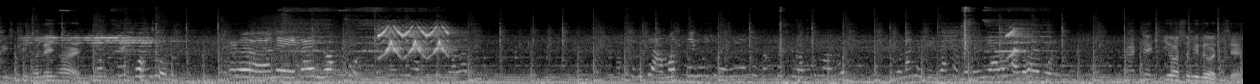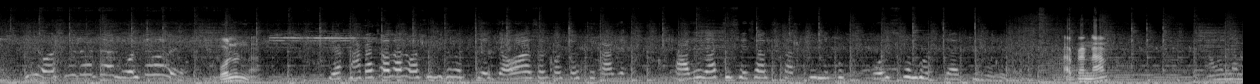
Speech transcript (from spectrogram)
বৃষ্টি হলেই আচ্ছা কি অসুবিধা হচ্ছে? কি অসুবিধা হচ্ছে বলতে হবে? বলুন না। হাঁটা চলার অসুবিধা হচ্ছে যাওয়া কষ্ট হচ্ছে কাজে কাজে যাচ্ছি সেসব তার জন্য খুব পরিশ্রম হচ্ছে আর কি বলব। আপনার নাম? আমার নাম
